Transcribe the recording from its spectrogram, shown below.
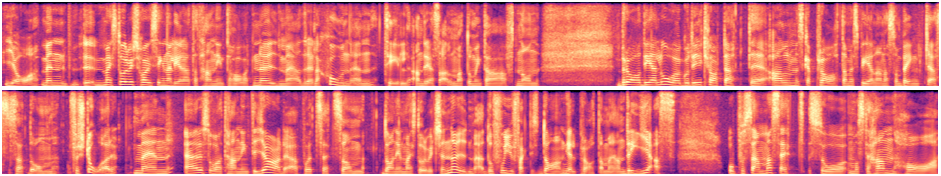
Ja, men eh, Majstorovic har ju signalerat att han inte har varit nöjd med relationen till Andreas Alm. Att de inte har haft någon bra dialog. Och det är klart att eh, Alm ska prata med spelarna som bänkas så att de förstår. Men är det så att han inte gör det på ett sätt som Daniel Majstorovic är nöjd med, då får ju faktiskt Daniel prata med Andreas. Och på samma sätt så måste han ha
